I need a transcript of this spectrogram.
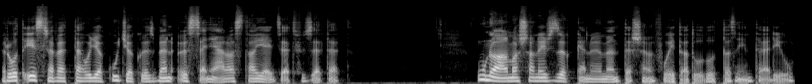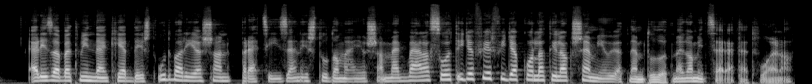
Rot észrevette, hogy a kutya közben összenyálaszta a jegyzetfüzetet. Unalmasan és zöggenőmentesen folytatódott az interjú. Elizabeth minden kérdést udvariasan, precízen és tudományosan megválaszolt, így a férfi gyakorlatilag semmi olyat nem tudott meg, amit szeretett volna.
